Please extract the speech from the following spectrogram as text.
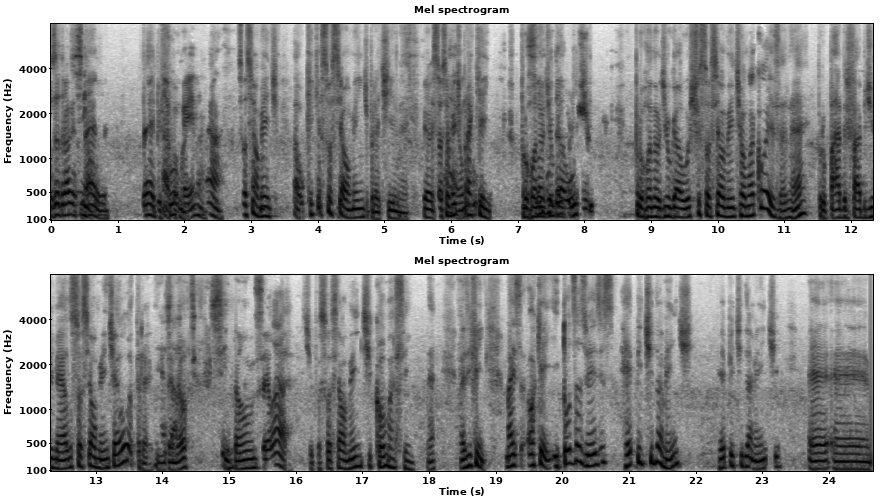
Usa drogas, não. Bebe, Ah, fuma. cocaína? Ah, socialmente. Ah, o que que é socialmente pra ti, né? Eu- Socialmente Ah, é um- pra quem? Pro Sim, Ronaldinho Gaúcho. Pro Ronaldinho Gaúcho, socialmente é uma coisa, né? Pro padre Fábio de Mello, socialmente é outra, entendeu? sim. Então, sei lá, tipo, socialmente, como assim, né? Mas enfim, mas ok, e todas as vezes, repetidamente, repetidamente, é, é,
